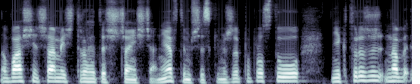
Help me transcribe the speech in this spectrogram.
no właśnie trzeba mieć trochę też szczęścia, nie? W tym wszystkim, że po prostu niektóre, nawet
